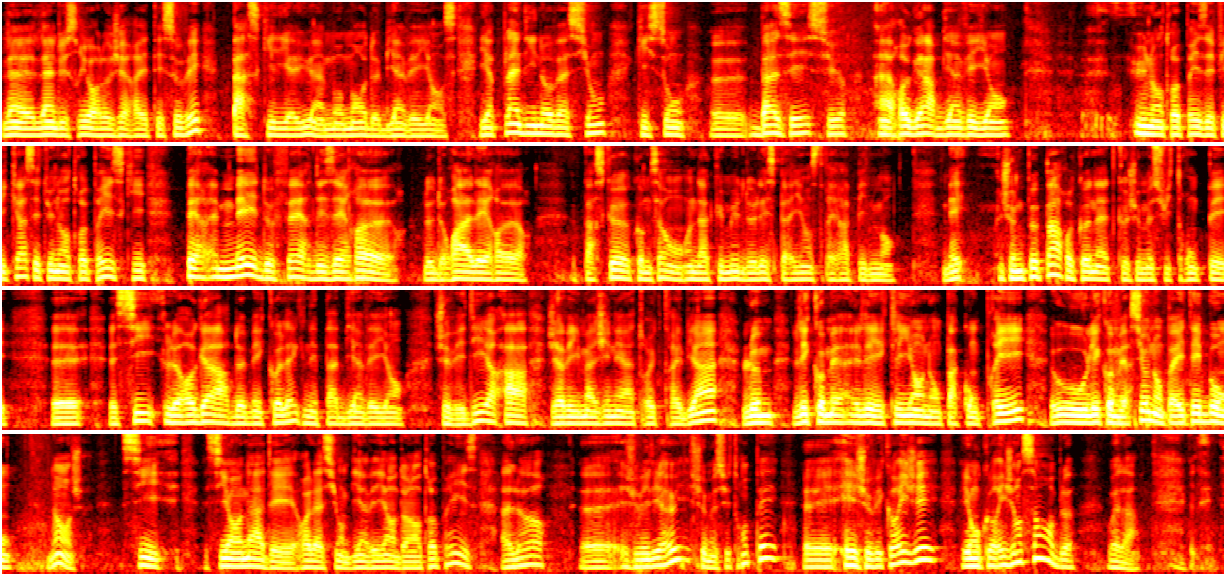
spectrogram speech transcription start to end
l'industrie horlogère a été sauvée, parce qu'il y a eu un moment de bienveillance. Il y a plein d'innovations qui sont euh, basées sur un regard bienveillant. Une entreprise efficace est une entreprise qui permet de faire des erreurs, le droit à l'erreur, parce que comme ça on, accumule de l'expérience très rapidement. Mais je ne peux pas reconnaître que je me suis trompé euh, si le regard de mes collègues n'est pas bienveillant. Je vais dire, ah, j'avais imaginé un truc très bien, le, les, clients n'ont pas compris ou les commerciaux n'ont pas été bons. Non, si, si on a des relations bienveillantes dans l'entreprise, alors euh, je vais dire oui, je me suis trompé et, et je vais corriger et on corrige ensemble. Voilà.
